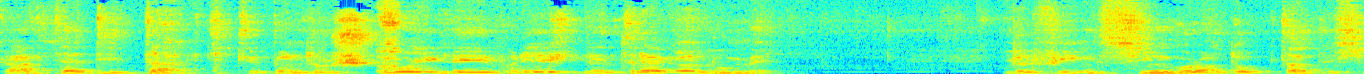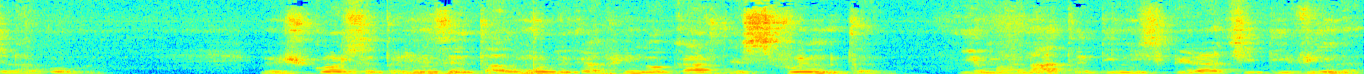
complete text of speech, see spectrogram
cartea didactică pentru școlile evreiești din întreaga lume, el fiind singur adoptat de sinagogă. În școli se prezintă Talmudul ca fiind o carte sfântă, emanată din inspirație divină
